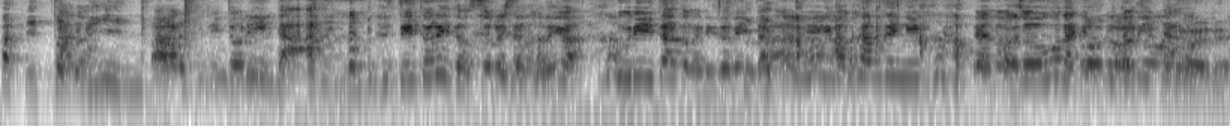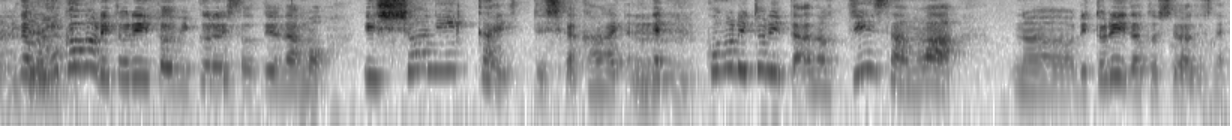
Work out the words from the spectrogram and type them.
ー。リトリーター。リトリーター。リトリートをする人のこと今フリーターとかリトリーター。今完全にあの造語だけどリトリーター。でも他のリトリートに来る人っていうのはもう一生に一回でしか考えてない、うんうん。でこのリトリーターあのジンさんはのリトリーターとしてはですね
